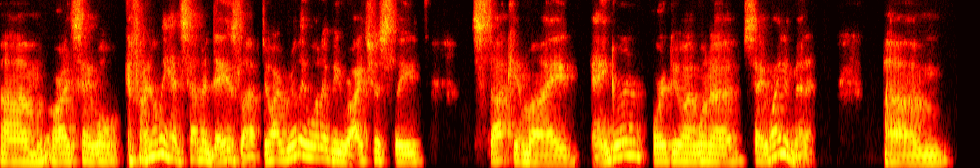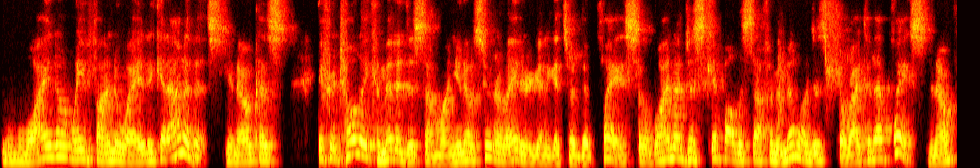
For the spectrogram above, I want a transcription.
Um, or I'd say, well, if I only had seven days left, do I really want to be righteously stuck in my anger, or do I want to say, wait a minute, um, why don't we find a way to get out of this? You know, because if you're totally committed to someone, you know, sooner or later you're going to get to a good place. So why not just skip all the stuff in the middle and just go right to that place? You know.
